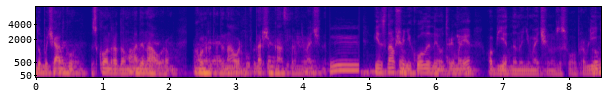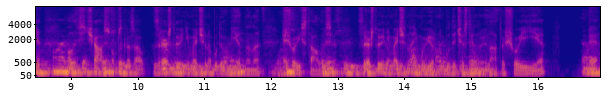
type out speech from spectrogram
до початку з Конрадом Аденауром. Конрад Аденауер був першим канцлером Німеччини. Він знав, що ніколи не отримає об'єднану Німеччину за свого правління, але з часом сказав: зрештою, Німеччина буде об'єднана, що і сталося. Зрештою, Німеччина ймовірно буде частиною НАТО, що і є. Е,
